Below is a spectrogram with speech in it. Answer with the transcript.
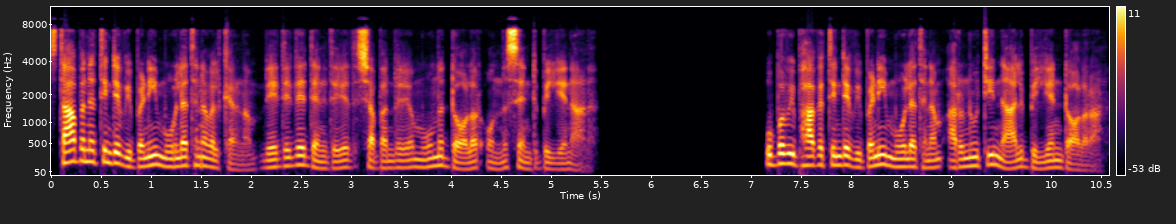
സ്ഥാപനത്തിന്റെ വിപണി മൂലധനവൽക്കരണം വേദിത ധനിതയ ശബന്ധയ മൂന്ന് ഡോളർ ഒന്ന് സെന്റ് ബില്യൺ ആണ്. ഉപവിഭാഗത്തിന്റെ വിപണി മൂലധനം അറുന്നൂറ്റി നാല് ബില്യൺ ഡോളറാണ്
